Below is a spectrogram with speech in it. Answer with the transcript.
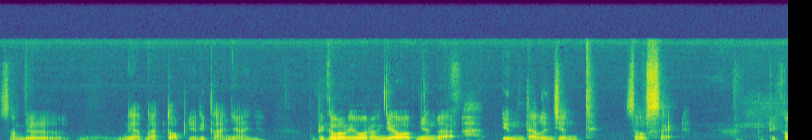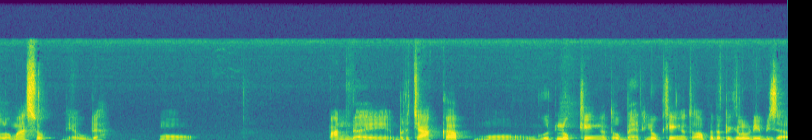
Sambil lihat laptopnya ditanya aja. Tapi Hmm. kalau nih orang jawabnya nggak intelligent, selesai. Tapi kalau masuk, ya udah. Mau pandai bercakap, mau good looking atau bad looking atau apa, tapi kalau dia bisa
